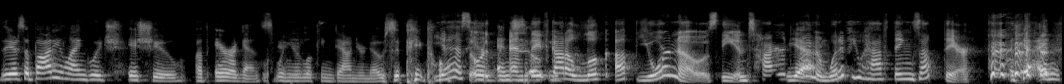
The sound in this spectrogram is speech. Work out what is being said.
there's a body language issue of arrogance right. when you're looking down your nose at people. Yes, or and, and so they've got to look up your nose the entire time. Yeah. And what if you have things up there? yeah, and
